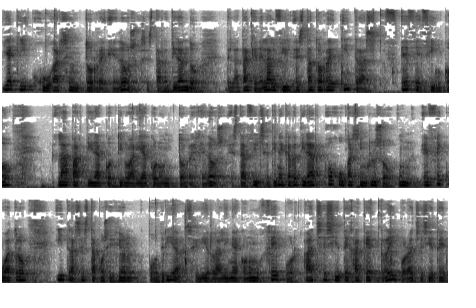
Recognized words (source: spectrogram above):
y aquí jugarse un torre e2. Se está retirando del ataque del alfil esta torre y tras f5 la partida continuaría con un torre g2. Este alfil se tiene que retirar o jugarse incluso un f4 y tras esta posición podría seguir la línea con un g por h7 jaque, rey por h7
